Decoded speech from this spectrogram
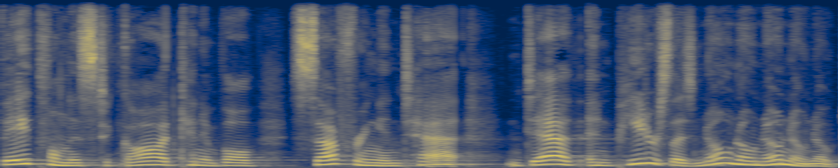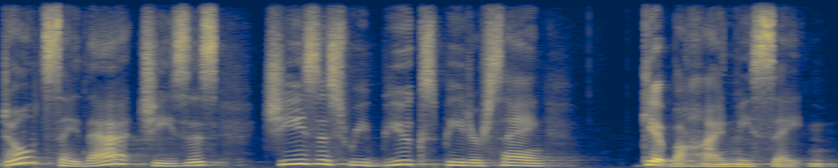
faithfulness to God can involve suffering and te- death. And Peter says, No, no, no, no, no, don't say that, Jesus. Jesus rebukes Peter, saying, Get behind me, Satan.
